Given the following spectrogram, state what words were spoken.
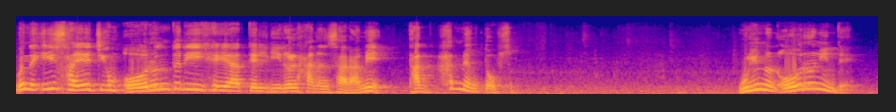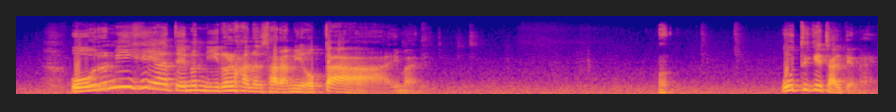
근데 이 사회에 지금 어른들이 해야 될 일을 하는 사람이 단 한 명도 없습니다. 우리는 어른인데 어른이 해야 되는 일을 하는 사람이 없다 이 말이죠. 어. 어떻게 잘 되나요?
